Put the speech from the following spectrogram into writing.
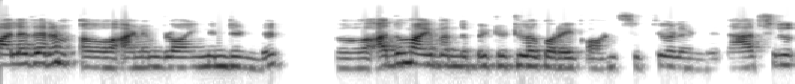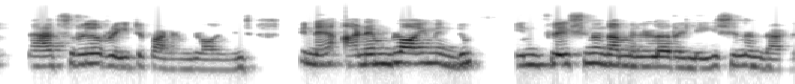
പലതരം അൺഎംപ്ലോയ്മെന്റ് ഉണ്ട്. അതുമായി ബന്ധപ്പെട്ടിട്ടുള്ള കുറെ കോൺസെപ്റ്റുകൾ ഉണ്ട് natural natural rate of unemployment പിന്നെ അൺഎംപ്ലോയ്മെന്റും ഇൻഫ്ലേഷനും തമ്മിലുള്ള റിലേഷൻ എന്താണ്?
